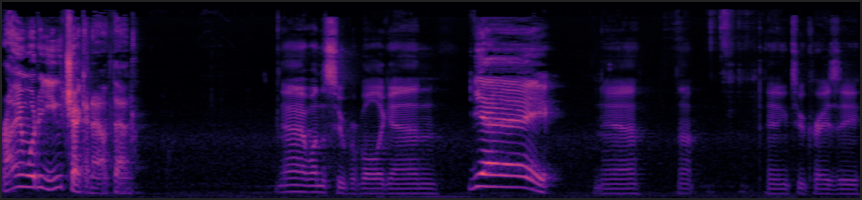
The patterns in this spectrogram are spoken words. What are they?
Ryan, what are you checking out then? Yeah, I won the Super Bowl again. Yay! Yeah, not anything too crazy.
